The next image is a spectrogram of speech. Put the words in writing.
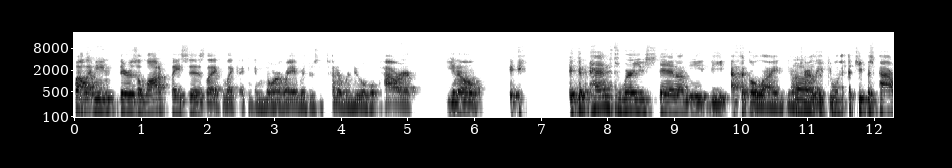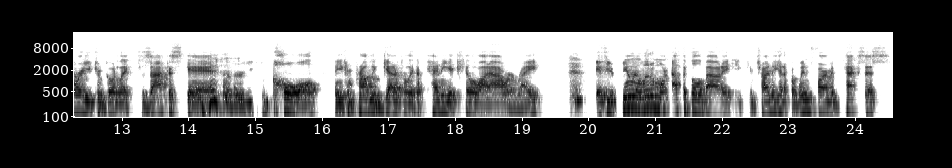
Well, I mean, there's a lot of places like like I think in Norway where there's a ton of renewable power. You know, it, it depends where you stand on the the ethical line. You know, oh, Charlie, if you want the cheapest power, you can go to like Kazakhstan where you can coal and you can probably get it for like a penny a kilowatt hour, right? If you're feeling a little more ethical about it, you can try to hit up a wind farm in Texas.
